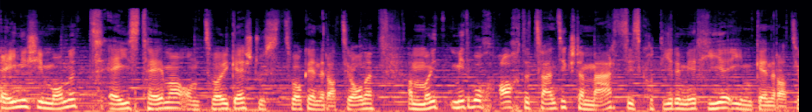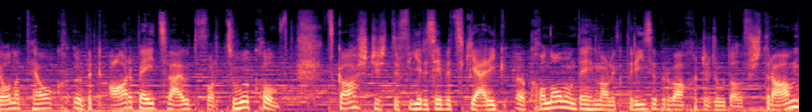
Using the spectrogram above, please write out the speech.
Einisch im Monat, ein Thema und zwei Gäste aus zwei Generationen. Am Mittwoch, 28. März, diskutieren wir hier im Generationentalk über die Arbeitswelt vor Zukunft. Zu Gast ist der 74-jährige Ökonom und ehemalige Preisüberwacher Rudolf Strahm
